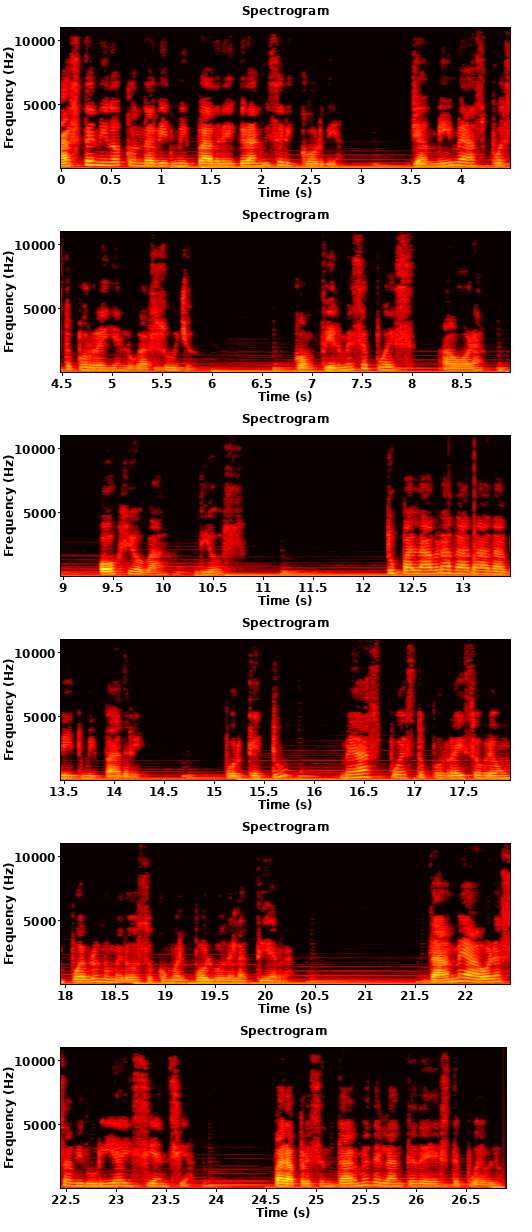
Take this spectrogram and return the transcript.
has tenido con David mi padre gran misericordia, y a mí me has puesto por rey en lugar suyo. Confírmese pues ahora, oh Jehová, Dios, tu palabra dada a David mi padre, porque tú me has puesto por rey sobre un pueblo numeroso como el polvo de la tierra. Dame ahora sabiduría y ciencia para presentarme delante de este pueblo,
